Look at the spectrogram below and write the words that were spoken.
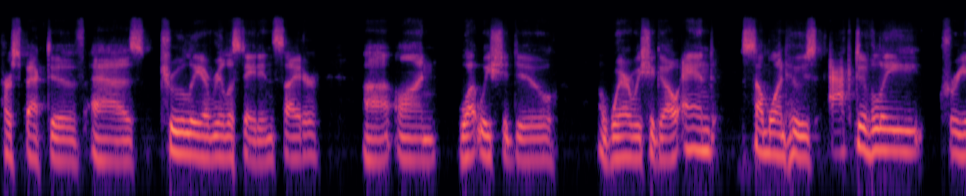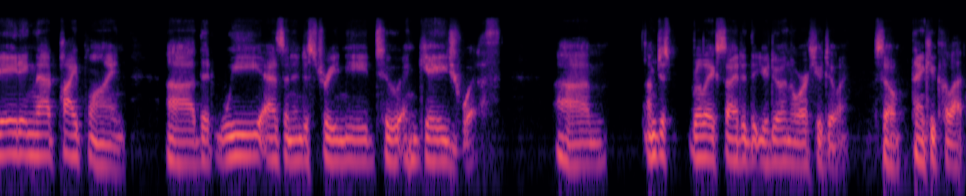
perspective as truly a real estate insider uh, on what we should do, where we should go, and someone who's actively creating that pipeline uh, that we as an industry need to engage with. Um, I'm just really excited that you're doing the work you're doing. So thank you, Colette.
